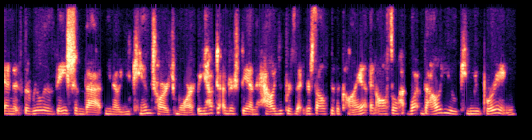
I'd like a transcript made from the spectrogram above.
And it's the realization that, you know, you can charge more, but you have to understand how you present yourself to the client and also what value can you bring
